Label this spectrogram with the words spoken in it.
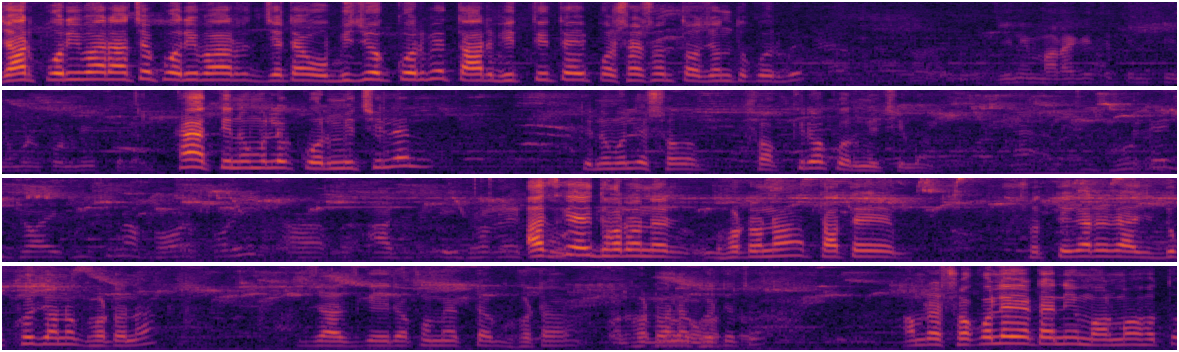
যার পরিবার আছে পরিবার যেটা অভিযোগ করবে তার ভিত্তিতে প্রশাসন তদন্ত করবে। যিনি মারা গেছে তিনি তৃণমূল কর্মী ছিলেন? হ্যাঁ তৃণমূলের কর্মী ছিলেন। তৃণমূলের সক্রিয় কর্মী ছিলেন। ভোটের জয় ঘোষণা হওয়ার পরেই আহ, আজ এই ধরনের আজকে এই ধরনের ঘটনা তাতে সত্যিকারের আজ দুঃখজনক ঘটনা যে আজকে এরকম একটা ঘটা ঘটনা ঘটেছে। আমরা সকলেই এটা নিয়ে মর্মাহত।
